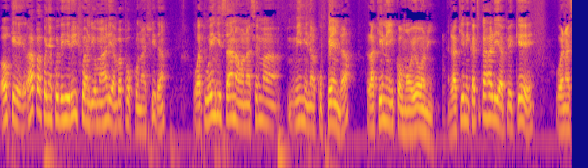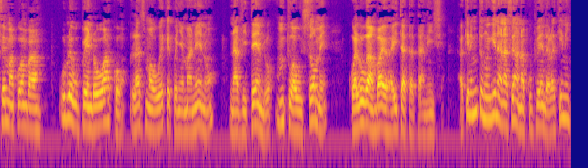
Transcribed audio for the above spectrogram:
Okay hapa kwenye kudhihirishwa ndio mahali ambapo kuna shida watu wengi sana wanasema mimi nakupenda lakini iko moyoni. Lakini katika hali ya pekee wanasema kwamba ule upendo wako lazima uweke kwenye maneno na vitendo mtu ausome kwa lugha ambayo haitatatanisha. Lakini mtu mwingine anasema nakupenda lakini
